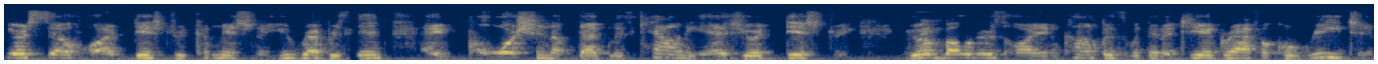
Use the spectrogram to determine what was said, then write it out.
yourself are a district commissioner. You represent a portion of Douglas County as your district. Your right. voters are encompassed within a geographical region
